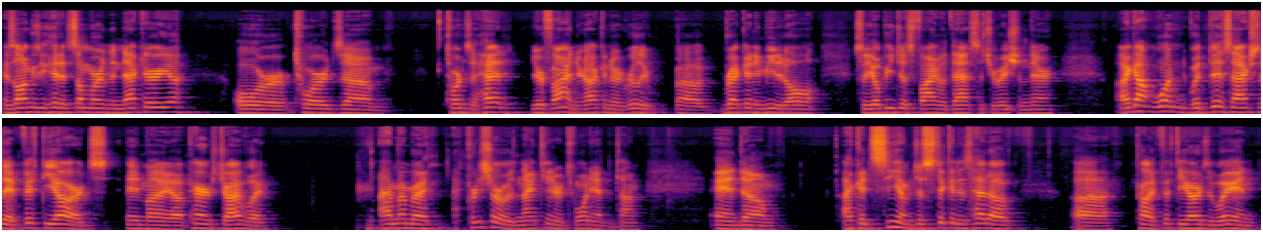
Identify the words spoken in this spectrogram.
As long as you hit it somewhere in the neck area or towards um, towards the head, you're fine. You're not going to really uh, wreck any meat at all. So you'll be just fine with that situation there. I got one with this actually at 50 yards in my uh, parents' driveway. I remember, I, am pretty sure it was 19 or 20 at the time. And um, I could see him just sticking his head up uh, probably 50 yards away. And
